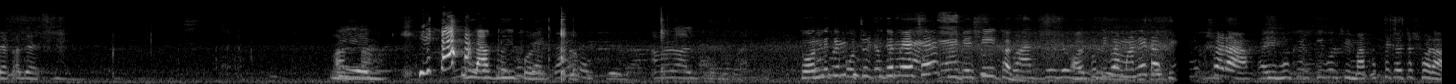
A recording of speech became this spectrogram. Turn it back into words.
দেখা যায়। লাগলি পরে। আমার অল্প তোর নাকি প্রচুর খিদে পেয়েছে তুই বেশিই খাবি। অল্প দিবা মুখ সরা। এই মুখের কি বলছি? মাথার থেকে সরা।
